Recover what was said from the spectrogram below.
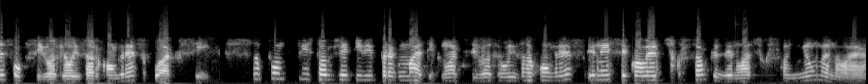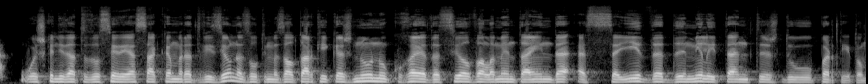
Se for possível realizar o Congresso, claro que sim do ponto de vista objetivo e pragmático, não é possível realizar o Congresso, eu nem sei qual é a discussão, quer dizer, não há discussão nenhuma, não é? O ex-candidato do CDS à Câmara de Viseu, nas últimas autárquicas, Nuno Correia da Silva, lamenta ainda a saída de militantes do partido.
